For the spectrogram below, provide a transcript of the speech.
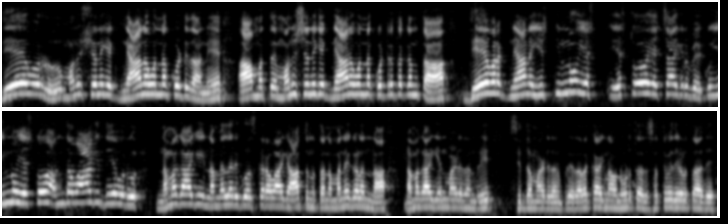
ದೇವರು ಮನುಷ್ಯನಿಗೆ ಜ್ಞಾನವನ್ನು ಕೊಟ್ಟಿದ್ದಾನೆ. ಆ ಮತ್ತು ಮನುಷ್ಯನಿಗೆ ಜ್ಞಾನವನ್ನು ಕೊಟ್ಟಿರ್ತಕ್ಕಂಥ ದೇವರ ಜ್ಞಾನ ಇಷ್ಟು ಇನ್ನೂ ಎಷ್ಟು ಎಷ್ಟೋ ಹೆಚ್ಚಾಗಿರಬೇಕು, ಇನ್ನೂ ಎಷ್ಟೋ ಅಂದವಾಗಿ ದೇವರು ನಮಗಾಗಿ, ನಮ್ಮೆಲ್ಲರಿಗೋಸ್ಕರವಾಗಿ ಆತನು ತನ್ನ ಮನೆಗಳನ್ನು ನಮಗಾಗಿ ಏನು ಮಾಡಿದನ್ರಿ? ಸಿದ್ಧ ಮಾಡಿದಾನೆ. ಪ್ರಿಯರ, ಅದಕ್ಕಾಗಿ ನಾವು ನೋಡ್ತಾ ಇದ್ದೆ, ಸತ್ಯವೇದ ಹೇಳ್ತಾ ಇದೆ,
